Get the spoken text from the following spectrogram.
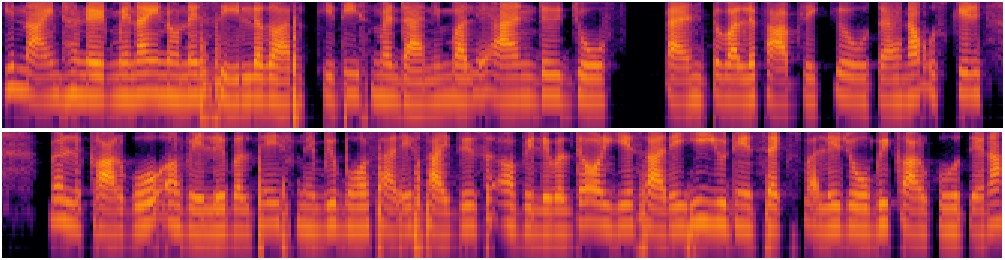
की नाइन हंड्रेड में ना इन्होंने सेल लगा रखी थी इसमें डैनिम वाले एंड जो पैंट वाले फैब्रिक होता है ना, उसके कार्गो अवेलेबल थे, इसमें भी बहुत सारे साइजेस अवेलेबल थे और ये सारे ही यूनिसेक्स वाले जो भी कार्गो होते हैं ना,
